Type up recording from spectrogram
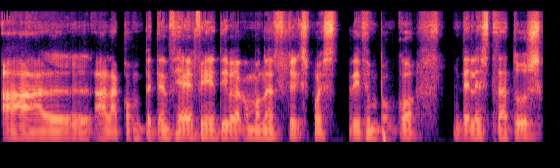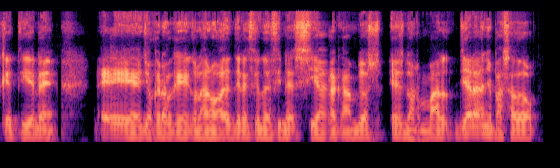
al- a la competencia definitiva como Netflix, pues dice un poco del estatus que tiene. Eh, yo creo que con la nueva dirección de cine, si habrá cambios, es normal. Ya el año pasado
